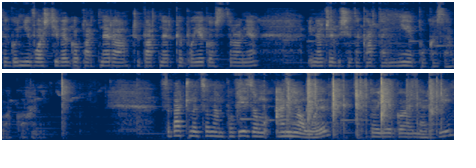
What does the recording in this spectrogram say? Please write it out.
tego niewłaściwego partnera czy partnerkę po jego stronie. Inaczej by się ta karta nie pokazała, kochani. Zobaczmy, co nam powiedzą anioły do jego energii.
